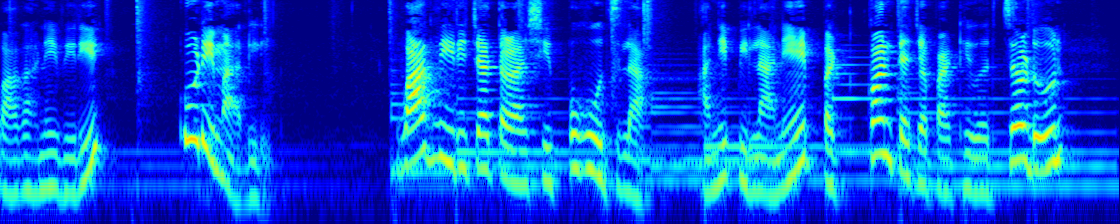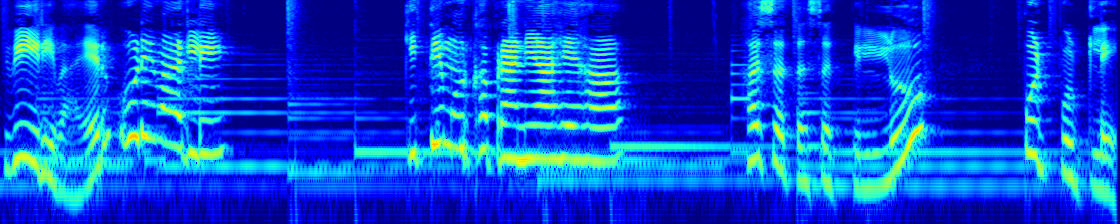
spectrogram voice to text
वाघाने विहिरीत उडी मारली. वाघ विहिरीच्या तळाशी पोहोचला आणि पिलाने पटकन त्याच्या पाठीवर चढून विहिरी बाहेर उडी मारली. किती मूर्ख प्राणी आहे हा? हसत हसत पिल्लू पुटपुटले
